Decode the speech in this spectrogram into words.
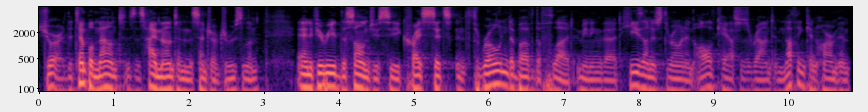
Sure. The Temple Mount is this high mountain in the center of Jerusalem. And if you read the Psalms, you see Christ sits enthroned above the flood, meaning that he's on his throne and all of chaos is around him. Nothing can harm him.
